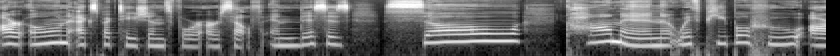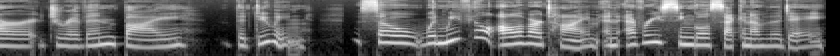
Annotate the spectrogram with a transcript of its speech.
our own expectations for ourselves. And this is so common with people who are driven by the doing. So, when we fill all of our time and every single second of the day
